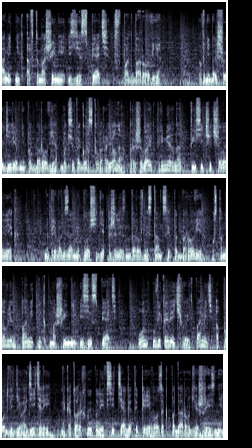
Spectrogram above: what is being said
Памятник автомашине ЗИС-5 в Подборовье. В небольшой деревне Подборовья Бокситогорского района проживает примерно тысяча человек. На привокзальной площади железнодорожной станции Подборовье установлен памятник машине ЗИС-5, он увековечивает память о подвиге водителей, на которых выпали все тяготы перевозок по дороге жизни.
